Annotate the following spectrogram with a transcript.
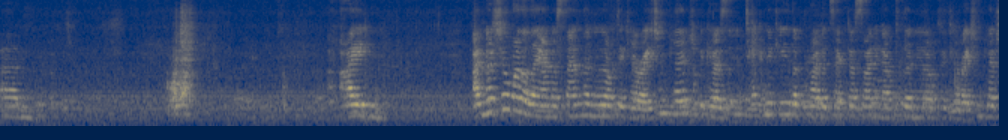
Um, I, I'm not sure whether they understand the New York Declaration Pledge because technically the private sector signing up to the New York Declaration Pledge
